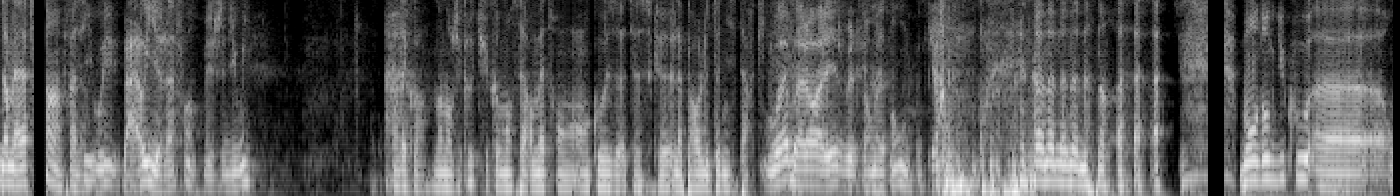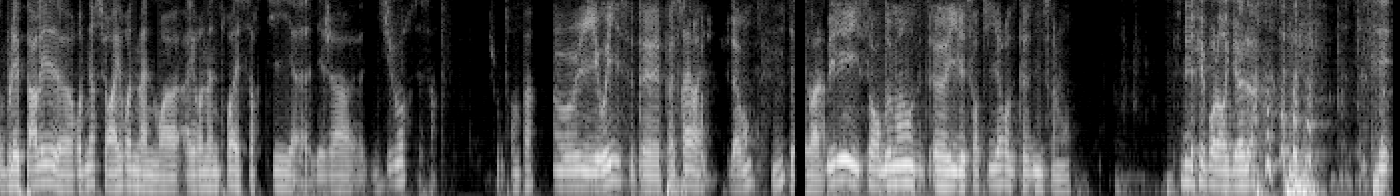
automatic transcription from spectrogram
Non, mais à la fin, Fred. Si, oui. Bah oui, à la fin. Mais j'ai dit oui. Ah d'accord. Non, non, j'ai cru que tu commençais à remettre en, en cause euh, ce que la parole de Tony Stark. Ouais, bah alors allez, je vais le faire maintenant, mon coup de cœur. non, non, non, non, non, non. bon, donc du coup, euh, on voulait parler, euh, revenir sur Iron Man. Moi, Iron Man 3 est sorti il y a déjà euh, 10 jours, c'est ça? Je me trompe pas? Oui, oui, c'était pas Ouais, ouais. d'avant. Voilà. Mais il sort demain, aux euh, il est sorti hier aux États-Unis seulement. C'est bien fait pour leur gueule. C'est,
